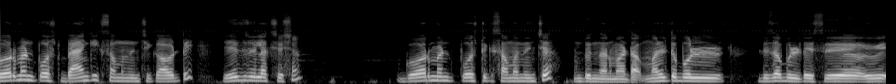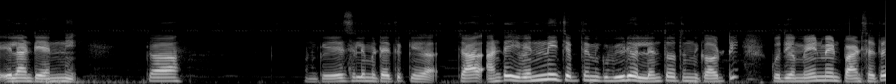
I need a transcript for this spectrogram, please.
గవర్నమెంట్ పోస్ట్ బ్యాంకింగ్కి సంబంధించి కాబట్టి ఏజ్ రిలాక్సేషన్ గవర్నమెంట్ పోస్ట్కి సంబంధించే ఉంటుందన్నమాట. మల్టిపుల్ డిజబిలిటీస్ ఇలాంటివన్నీ. ఇంకా మనకు ఏజ్ లిమిట్ అయితే చాలా చా అంటే ఇవన్నీ చెప్తే మీకు వీడియో లెంత్ అవుతుంది కాబట్టి కొద్దిగా మెయిన్ మెయిన్ పాయింట్స్ అయితే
